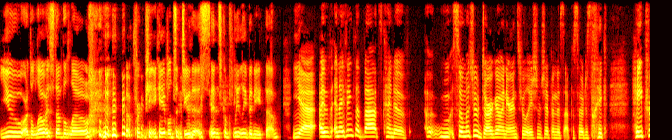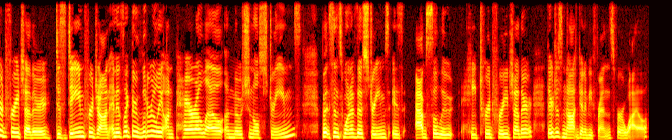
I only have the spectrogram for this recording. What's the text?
"You are the lowest of the low for being able to do this. It is completely beneath them." Yeah, I and I think that that's kind of Uh, so much of Dargo and Aeryn's relationship in this episode is like hatred for each other, disdain for John, and it's like they're literally on parallel emotional streams. But since one of those streams is absolute hatred for each other, they're just not going to be friends for a while.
